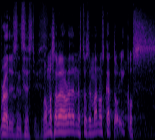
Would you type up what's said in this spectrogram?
brothers and sisters? Vamos a hablar ahora de nuestros hermanos católicos.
